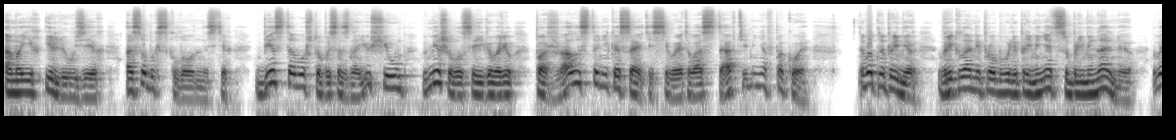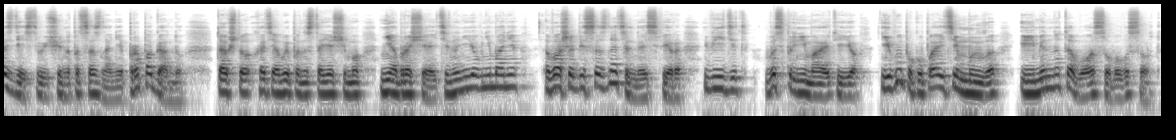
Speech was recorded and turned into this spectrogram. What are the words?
о моих иллюзиях, особых склонностях, без того, чтобы сознающий ум вмешивался и говорил «пожалуйста, не касайтесь всего этого, оставьте меня в покое». Вот, например, в рекламе пробовали применять сублиминальную, воздействующую на подсознание, пропаганду, так что, хотя вы по-настоящему не обращаете на нее внимания, ваша бессознательная сфера видит, воспринимает ее, и вы покупаете мыло именно того особого сорта.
